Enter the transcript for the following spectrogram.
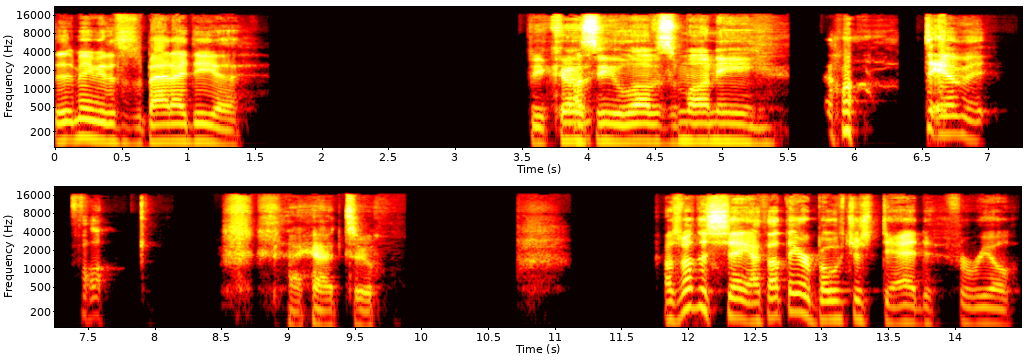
Maybe this is a bad idea. because he loves money. Damn it. Fuck. I had to. I was about to say, I thought they were both just dead for real.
